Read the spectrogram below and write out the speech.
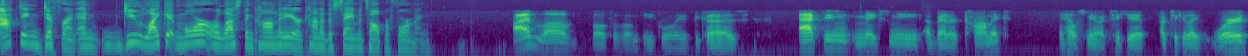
acting different, and do you like it more or less than comedy, or kind of the same? It's all performing. I love both of them equally because acting makes me a better comic. It helps me articulate articulate words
